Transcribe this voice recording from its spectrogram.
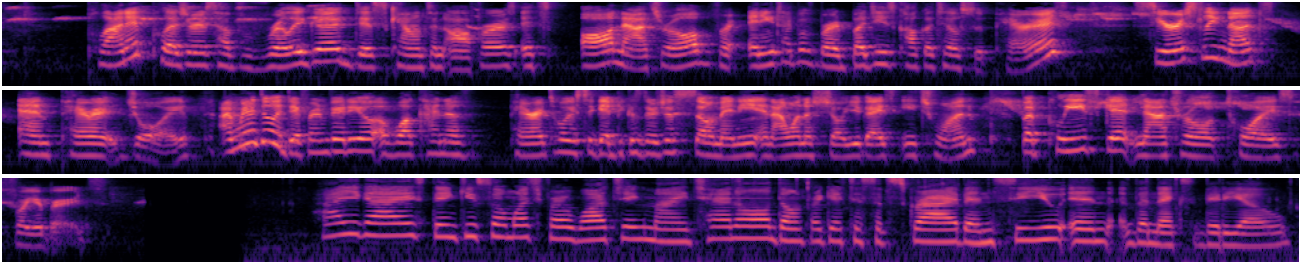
Planet Pleasures have really good discounts and offers. It's all natural for any type of bird, budgies, cockatiels to parrots, SeriouslyNutz, and parrot joy. I'm gonna do a different video of what kind of parrot toys to get because there's just so many and I wanna show you guys each one. But please get natural toys for your birds. Hi you guys, thank you so much for watching my channel. Don't forget to subscribe and see you in the next video.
